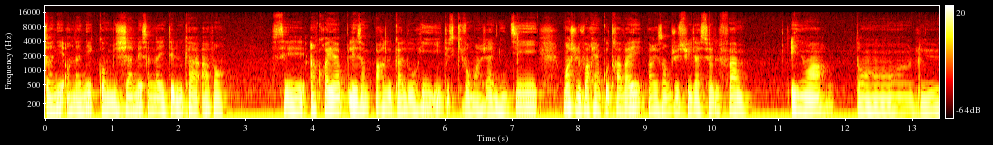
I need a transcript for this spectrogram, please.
d'année en année comme jamais ça n'a été le cas avant. C'est incroyable. Les hommes parlent de calories, de ce qu'ils vont manger à midi. Moi, je le vois rien qu'au travail. Par exemple, je suis la seule femme et noire dans le,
